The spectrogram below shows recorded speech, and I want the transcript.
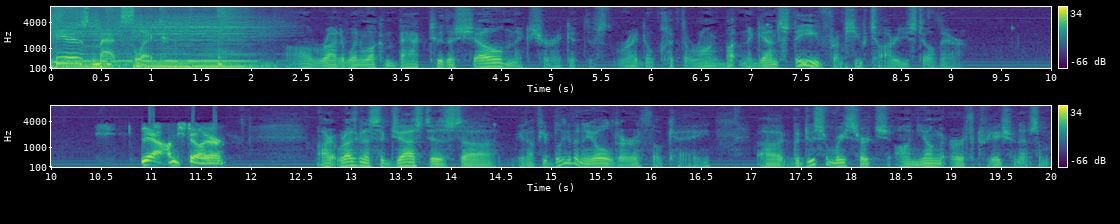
Here's Matt Slick. All right, everyone, welcome back to the show. Make sure I get this right. Don't click the wrong button again. Steve from Utah, are you still there? Yeah, I'm still here. All right, what I was going to suggest is, uh, you know, if you believe in the old Earth, okay, uh, go do some research on young Earth creationism,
